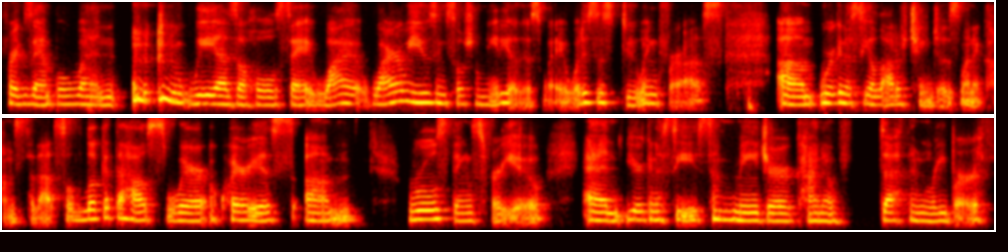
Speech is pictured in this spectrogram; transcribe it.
for example when we as a whole say why why are we using social media this way? What is this doing for us? Um, we're going to see a lot of changes when it comes to that. So look at the house where aquarius um, rules things for you and you're going to see some major kind of death and rebirth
